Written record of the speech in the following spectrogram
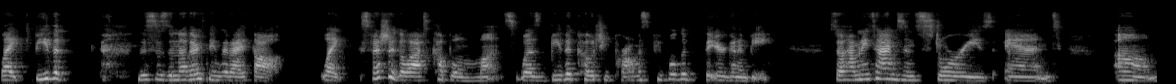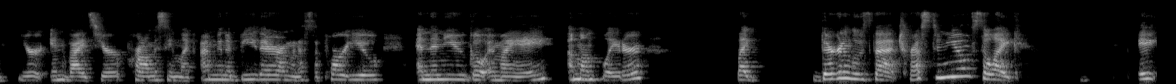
like, be the, this is another thing that I thought, like, especially the last couple months, was be the coach you promise people that, that you're going to be so how many times in stories and um, your invites, you're promising like, I'm to be there, I'm to support you. And then you go MIA a month later, like they're to lose that trust in you. So like, it,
